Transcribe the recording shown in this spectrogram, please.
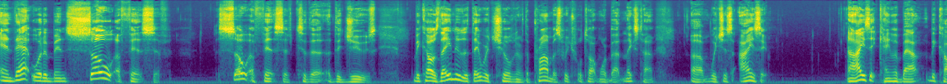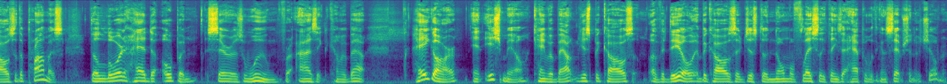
And that would have been so offensive, so offensive to the, the Jews because they knew that they were children of the promise, which we'll talk more about next time, uh, which is Isaac. Isaac came about because of the promise. The Lord had to open Sarah's womb for Isaac to come about. Hagar and Ishmael came about just because of a deal and because of just the normal fleshly things that happen with the conception of children.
